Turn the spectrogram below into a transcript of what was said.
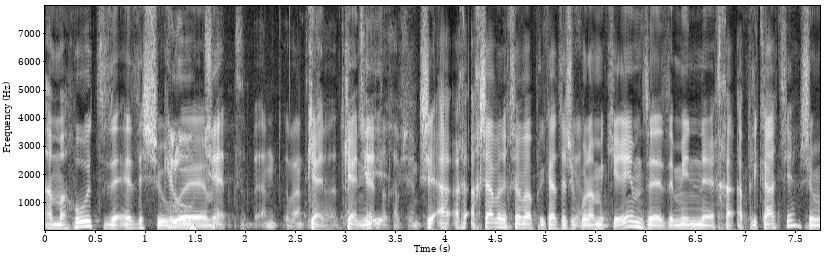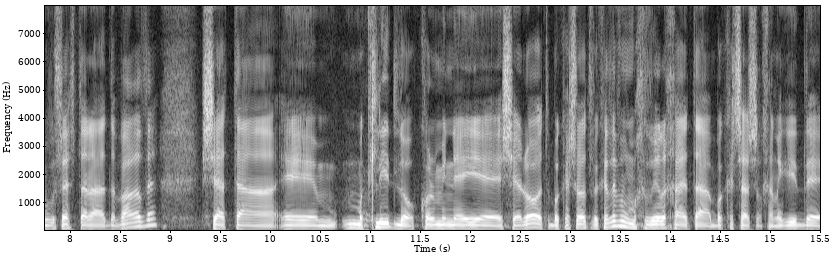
המהות זה איזשהו... כאילו אה, צ'אט, אני התכוונתי. כן, כן, צ'אט עכשיו שהם... ש- עכשיו אני חושב האפליקציה שכולם מכירים זה איזה מין אה, אפליקציה שמבוססת על הדבר הזה שאתה אה, מקליד לו כל מיני אה, שאלות, בקשות וכזה והוא מחזיר לך את הבקשה שלך נגיד אה,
